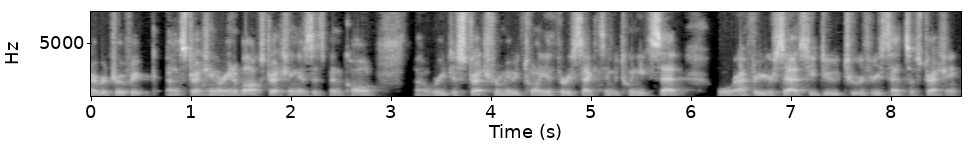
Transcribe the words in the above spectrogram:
hypertrophic uh, stretching or anabolic stretching, as it's been called, uh, where you just stretch for maybe 20 to 30 seconds in between each set. Or after your sets, you do two or three sets of stretching.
